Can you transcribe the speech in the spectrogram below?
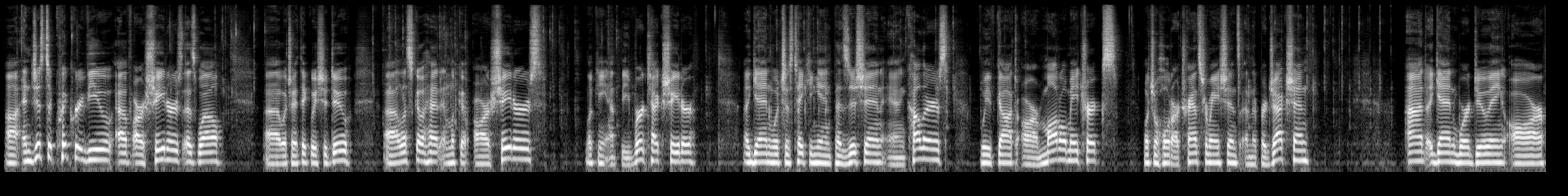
Uh, and just a quick review of our shaders as well, uh, which I think we should do. Uh, let's go ahead and look at our shaders, looking at the vertex shader, again, which is taking in position and colors. We've got our model matrix, which will hold our transformations and the projection. And again, we're doing our,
